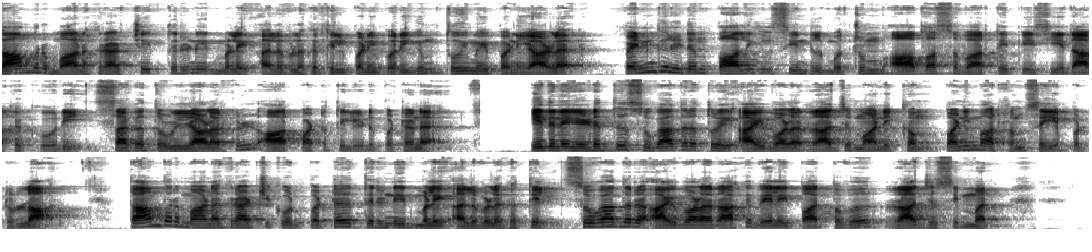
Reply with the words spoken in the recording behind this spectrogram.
தாம்பரம் மாநகராட்சி திருநீர்மலை அலுவலகத்தில் பணிபுரியும் தூய்மை பணியாளர். பெண்களிடம் பாலியல் சீண்டல் மற்றும் ஆபாச வார்த்தை பேசியதாக கூறி சக தொழிலாளர்கள் ஆர்ப்பாட்டத்தில் ஈடுபட்டனர். இதனையடுத்து சுகாதாரத்துறை ஆய்வாளர் ராஜமாணிக்கம் பணிமாற்றம் செய்யப்பட்டுள்ளார். தாம்பரம் மாநகராட்சிக்கு உட்பட்ட திருநீர்மலை அலுவலகத்தில் சுகாதார ஆய்வாளராக வேலை பார்ப்பவர் ராஜசிம்மன்.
